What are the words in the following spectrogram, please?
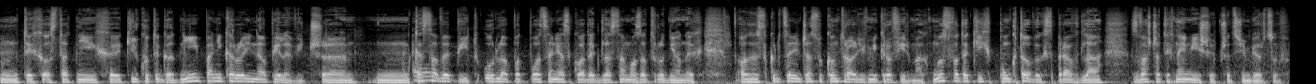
mm, tych ostatnich e, kilku tygodni. Pani Karolina Opielewicz, e, mm, kasowy PIT, urlop odpłacenia składek dla samozatrudnionych, o skrócenie czasu kontroli w mikrofirmach. Mnóstwo takich punktowych spraw dla zwłaszcza tych najmniejszych przedsiębiorców.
